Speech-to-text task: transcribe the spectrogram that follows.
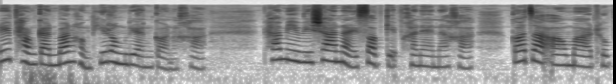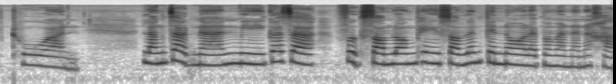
รีบทำการบ้านของที่โรงเรียนก่อนค่ะ ถ้ามีวิชาไหนสอบเก็บคะแนนนะคะ ก็จะเอามาทบทวน หลังจากนั้นมินิก็จะฝึกซ้อมร้องเพลงซ้อมเล่นเปียโนอะไรประมาณนั้นนะคะ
